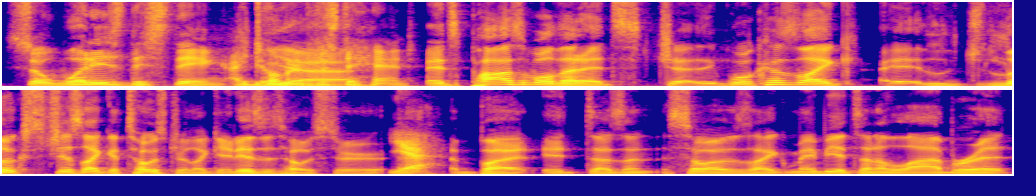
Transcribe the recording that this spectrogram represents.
So what is this thing? I don't Yeah. understand. It's possible that it's ju- well, because like it looks just like a toaster, like it is a toaster. Yeah. uh, But it doesn't. So I was like, maybe it's an elaborate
